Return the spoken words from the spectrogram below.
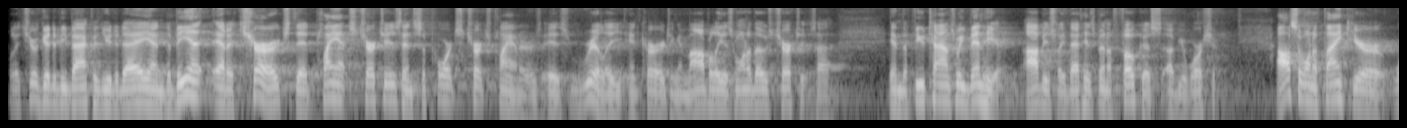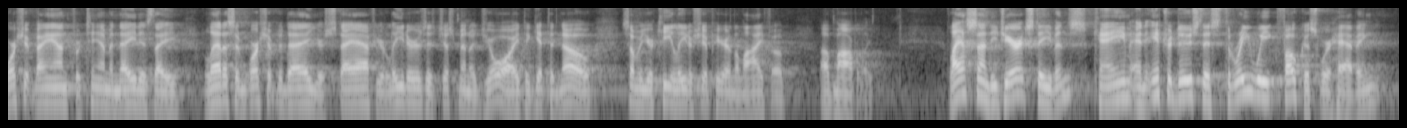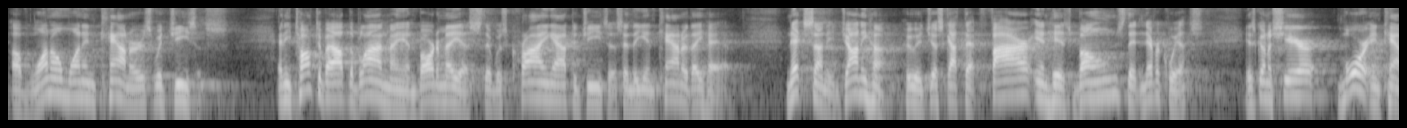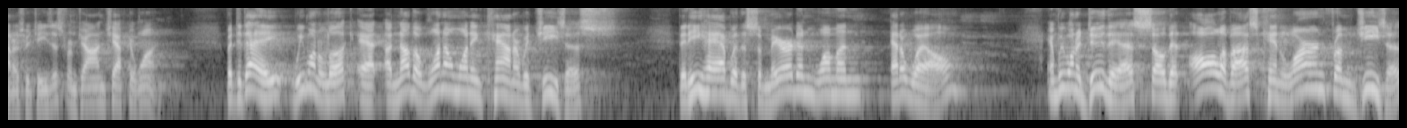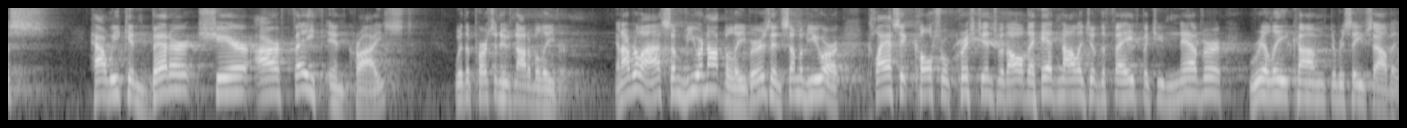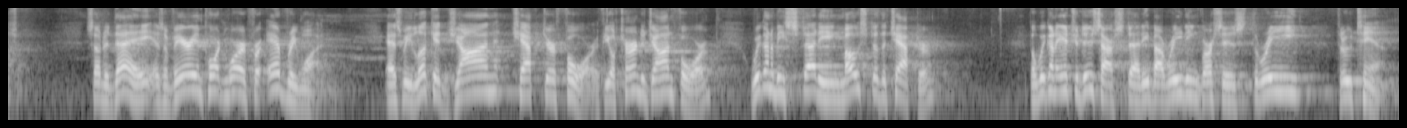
Well, it's sure good to be back with you today and to be at a church that plants churches and supports church planters is really encouraging. And Moberly is one of those churches. Uh, in the few times we've been here, obviously that has been a focus of your worship. I also want to thank your worship band for Tim and Nate as they led us in worship today, your staff, your leaders. It's just been a joy to get to know some of your key leadership here in the life of, of Moberly. Last Sunday, Jared Stevens came and introduced this three week focus we're having of one on one encounters with Jesus. And he talked about the blind man, Bartimaeus, that was crying out to Jesus and the encounter they had. Next Sunday, Johnny Hunt, who has just got that fire in his bones that never quits, is going to share more encounters with Jesus from John chapter 1. But today, we want to look at another one on one encounter with Jesus that he had with a Samaritan woman at a well. And we want to do this so that all of us can learn from Jesus how we can better share our faith in Christ with a person who's not a believer. And I realize some of you are not believers, and some of you are classic cultural Christians with all the head knowledge of the faith, but you've never really come to receive salvation. So today is a very important word for everyone as we look at John chapter 4. If you'll turn to John 4, we're going to be studying most of the chapter, but we're going to introduce our study by reading verses 3 through 10.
